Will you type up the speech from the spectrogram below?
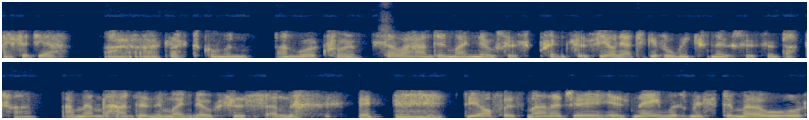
I said, "Yeah, I, would like to come and, and work for him. So I handed my notice, to Prince's. You only had to give a week's notice at that time. I remember handing in my notice, and the office manager, his name was Mr. Mould.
